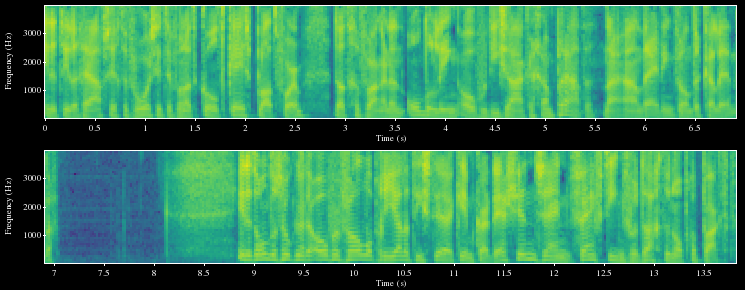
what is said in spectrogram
In de Telegraaf zegt de voorzitter van het Cold Case Platform dat gevangenen onderling over die zaken gaan praten, naar aanleiding van de kalender. In het onderzoek naar de overval op realityster Kim Kardashian zijn 15 verdachten opgepakt.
